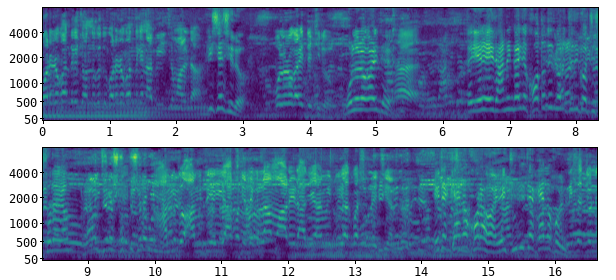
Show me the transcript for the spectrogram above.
ঘরের ওখান থেকে চন্দ্রকেতু ঘরের ওখান থেকে নামিয়েছে মালটা। কিসে ছিল? বোলেরো গাড়িতে ছিল। বোলেরো গাড়িতে? হ্যাঁ। তো এই রানিং গাড়িতে কতদিন ধরে চুরি করছিস তোরা এরকম আমি তো আমি তো এই আজকে দেখলাম আর এর আগে আমি দুই একবার শুনেছি আমি। এটা কেন করা হয়? এই চুরিটা কেন করিস নেশার জন্য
